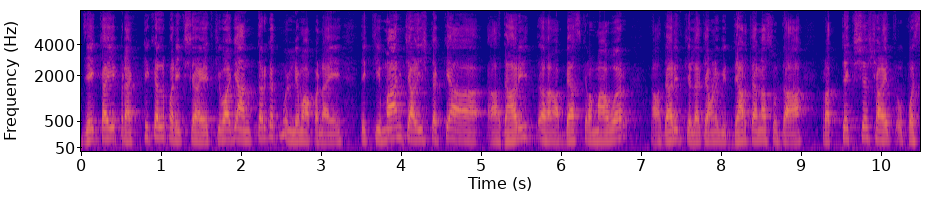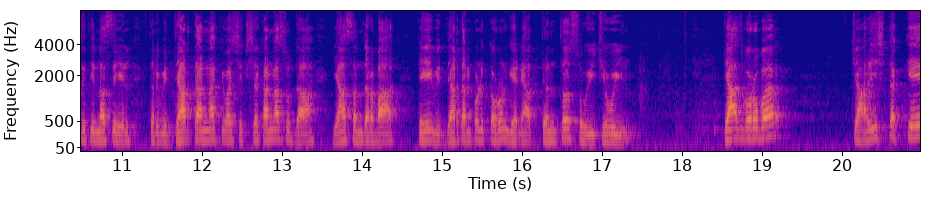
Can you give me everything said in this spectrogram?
जे काही प्रॅक्टिकल परीक्षा आहेत किंवा जे अंतर्गत मूल्यमापन आहे ते किमान चाळीस टक्के आधारित अभ्यासक्रमावर आधारित केलं आहे. त्यामुळे विद्यार्थ्यांना सुद्धा प्रत्यक्ष शाळेत उपस्थिती नसेल तर विद्यार्थ्यांना किंवा शिक्षकांना सुद्धा या संदर्भात ते विद्यार्थ्यांकडून करून घेणे अत्यंत सोयीचे होईल त्याचबरोबर चाळीस टक्के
